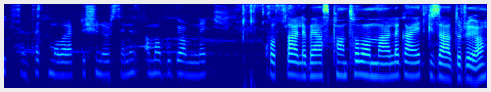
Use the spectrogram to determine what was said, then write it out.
X'in takım olarak düşünürseniz ama bu gömlek kotlarla beyaz pantolonlarla gayet güzel duruyor.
